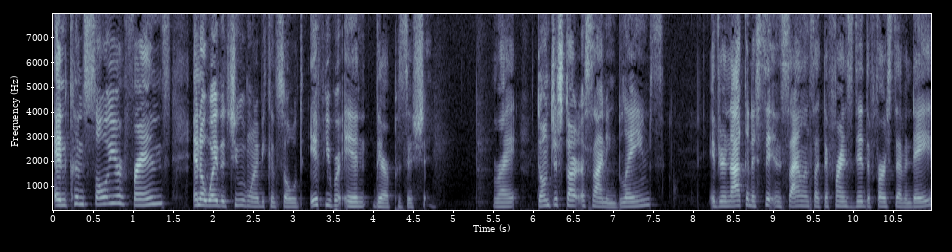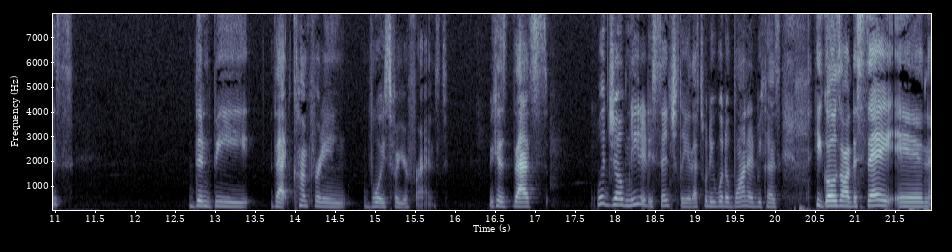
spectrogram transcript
and console your friends in a way that you would want to be consoled if you were in their position, right? Don't just start assigning blames. If you're not going to sit in silence like the friends did the first seven days, then be that comforting voice for your friends because that's what Job needed essentially. That's what he would have wanted because he goes on to say in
